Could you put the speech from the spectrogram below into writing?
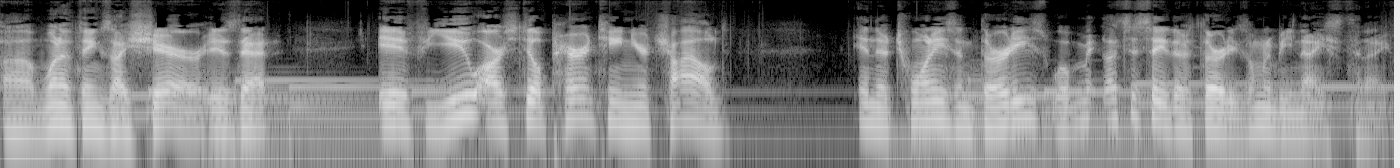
uh, one of the things I share is that if you are still parenting your child in their 20s and 30s, well, let's just say their 30s. I'm going to be nice tonight.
